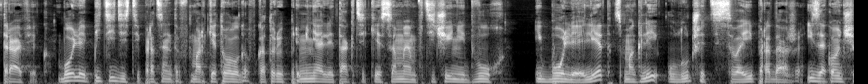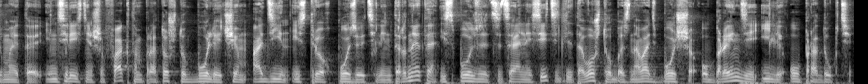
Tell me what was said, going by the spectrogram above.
трафик. Более 50% маркетологов, которые применяли тактики SMM в течение двух и более лет смогли улучшить свои продажи. И закончим это интереснейшим фактом про то, что более чем один из трех пользователей интернета использует социальные сети для того, чтобы узнавать больше о бренде или о продукте.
